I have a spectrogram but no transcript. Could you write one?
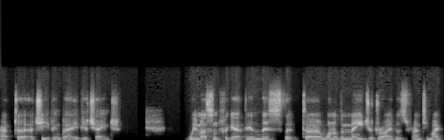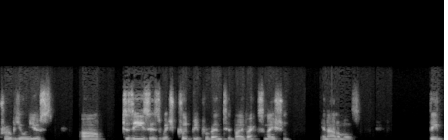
at uh, achieving behavior change. We mustn't forget in this that uh, one of the major drivers for antimicrobial use are diseases which could be prevented by vaccination in animals. The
